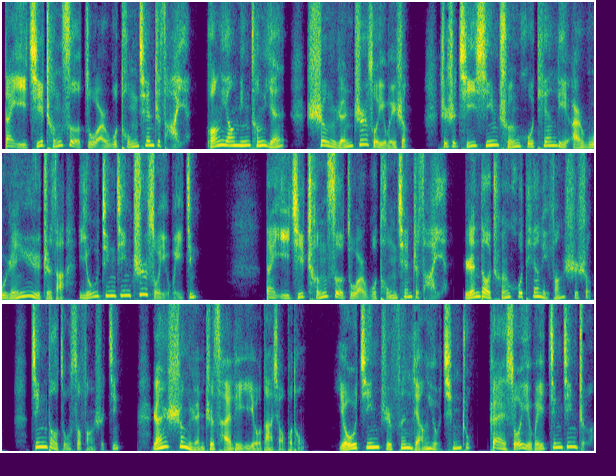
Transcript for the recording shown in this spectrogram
但以其成色足而无铜铅之杂也。王阳明曾言：“圣人之所以为圣，只是其心纯乎天理而无人欲之杂；由精金之所以为精，但以其成色足而无铜铅之杂也。人道纯乎天理方是圣，精道足色方是精。然圣人之财力亦有大小不同，由金之分量有轻重。盖所以为精金者，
